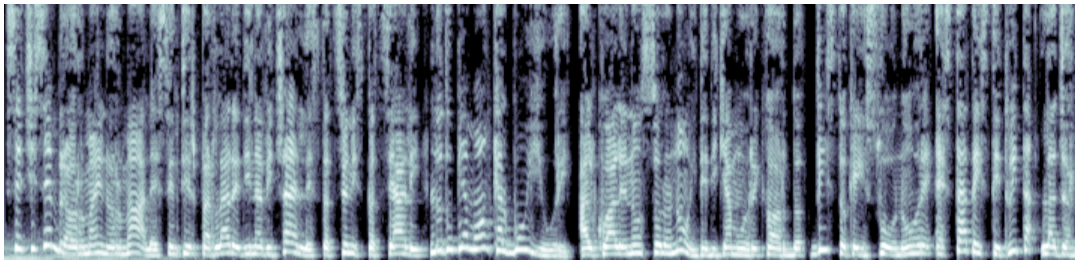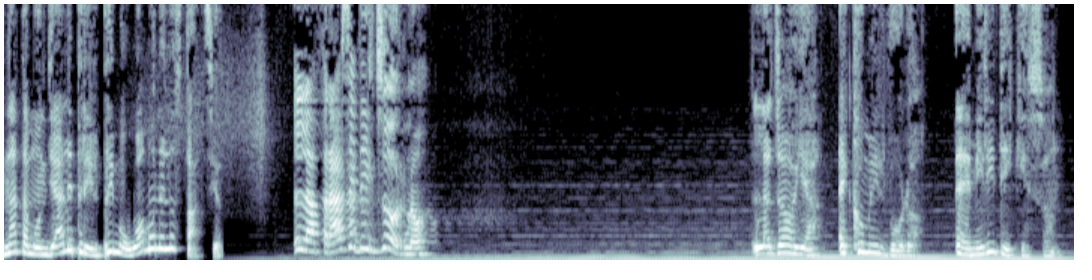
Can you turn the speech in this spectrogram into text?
Se ci sembra ormai normale sentir parlare di navicelle e stazioni spaziali, lo dobbiamo anche al buon Yuri, al quale non solo noi dedichiamo un ricordo, visto che in suo onore è stata istituita la giornata mondiale per il primo uomo nello spazio. La frase del giorno. La gioia è come il volo. Emily Dickinson.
